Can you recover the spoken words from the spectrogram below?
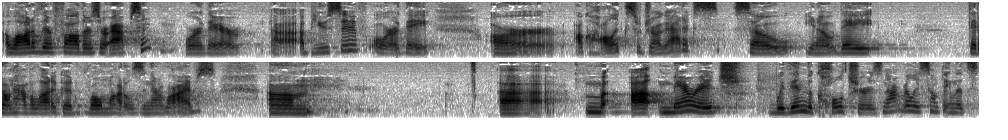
A lot of their fathers are absent or they're uh, abusive or they are alcoholics or drug addicts. So, you know, they, they don't have a lot of good role models in their lives. Um, uh, m- uh, marriage within the culture is not really something that's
